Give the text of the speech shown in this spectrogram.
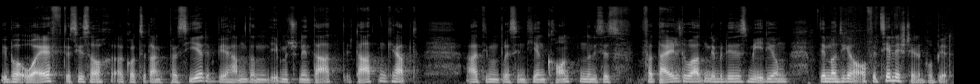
über ORF, das ist auch äh, Gott sei Dank passiert. Wir haben dann eben schon Daten gehabt, äh, die wir präsentieren konnten. Dann ist es verteilt worden über dieses Medium, dem man natürlich auch offizielle Stellen probiert.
